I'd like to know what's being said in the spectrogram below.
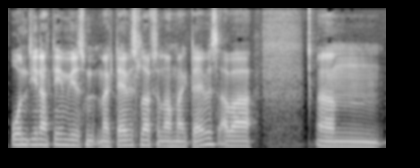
und je nachdem, wie es mit Mike Davis läuft, dann auch Mike Davis, aber ähm,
